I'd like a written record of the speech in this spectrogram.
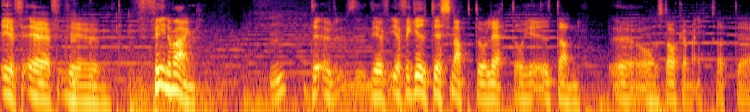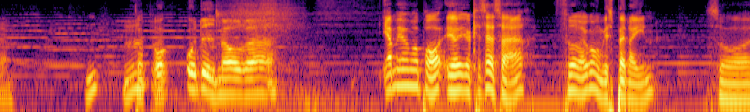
äh, äh, Finemang. Det, jag fick ut det snabbt och lätt och utan äh, att staka mig. Så att, äh, Mm, mm. och, och du mår... Äh, Ja, men jag mår bra. Jag, jag kan säga så här. Förra gången vi spelade in så,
